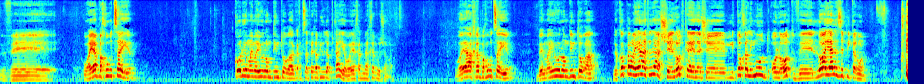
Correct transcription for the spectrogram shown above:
והוא היה בחור צעיר. כל יום הם היו לומדים תורה, כך מספר רבי יהודה פתיה, הוא היה אחד מהחבר'ה שם. הוא היה אחרי בחור צעיר, והם היו לומדים תורה, וכל פעם היה, אתה יודע, שאלות כאלה שמתוך הלימוד עולות, ולא היה לזה פתרון.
